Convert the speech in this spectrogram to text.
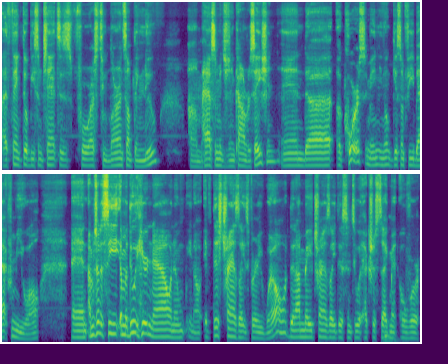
I think there'll be some chances for us to learn something new, um, have some interesting conversation, and uh, of course, I mean, you know, get some feedback from you all. And I'm just gonna see. I'm gonna do it here now, and then you know, if this translates very well, then I may translate this into an extra segment over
